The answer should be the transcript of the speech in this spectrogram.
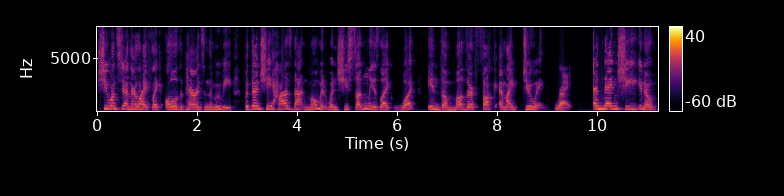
She wants to end their life like all of the parents in the movie. But then she has that moment when she suddenly is like, "What in the motherfuck am I doing?" Right. and then she you know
